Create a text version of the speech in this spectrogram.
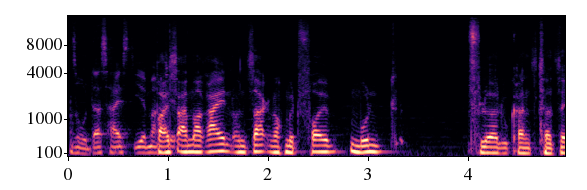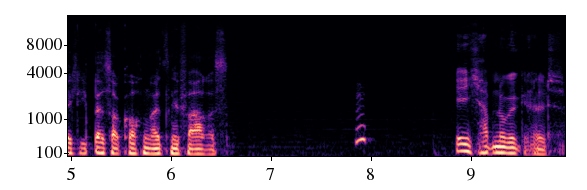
So, das heißt, ihr macht. Beiß einmal rein und sag noch mit vollem Mund, Fleur, du kannst tatsächlich besser kochen als Nefaris. Ich habe nur gegrillt.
